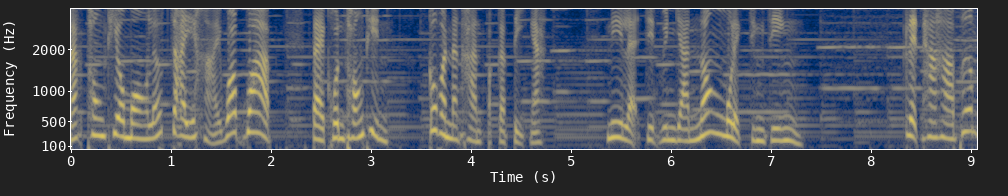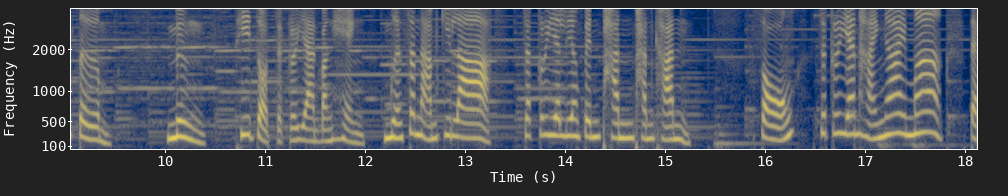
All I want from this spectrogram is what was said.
นักท่องเที่ยวมองแล้วใจหายวับวาบแต่คนท้องถิ่นก็วันอังคารปกติไงนี่แหละจิตวิญญาณน่องโมเหล็กจริง ๆ เกร็ดฮาฮาเพิ่มเติม 1. ที่จอดจักรยานบางแห่งเหมือนสนามกีฬา จักรยานเรียงเป็นพันพันคัน 2. จักรยานหายง่ายมาก แต่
